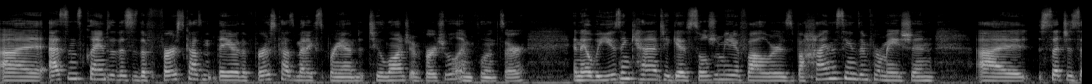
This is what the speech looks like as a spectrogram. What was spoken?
Uh, Essence claims that this is the first cosm- they are the first cosmetics brand to launch a virtual influencer, and they'll be using Kenna to give social media followers behind the scenes information, uh, such as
